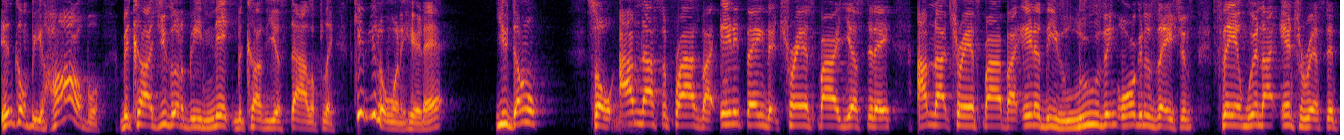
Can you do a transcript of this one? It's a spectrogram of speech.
it's gonna be horrible because you're gonna be nicked because of your style of play. Skip, you don't want to hear that. You don't. So I'm not surprised by anything that transpired yesterday. I'm not transpired by any of these losing organizations saying we're not interested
